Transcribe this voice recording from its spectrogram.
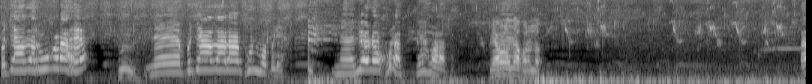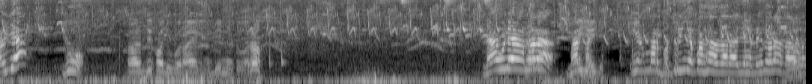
પચાસ હજાર રોકડા છે ને પચાસ હજાર ફોનમાં પડ્યા. ને લ્યો નો ખોરા ભેવાળા તો. ખોરા નાખો લો આવી જા જુઓ. હા દેખવા જો આયા કે બે મિનિટ વાર હો. ના ઓલે મારા આઈ મારા. એક માર ભત્રીને પચાસ હજાર આલ્યા લઈ દો તાવડે.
